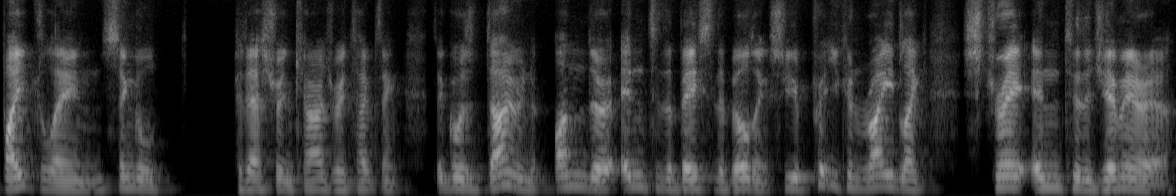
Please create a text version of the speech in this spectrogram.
bike lane, single pedestrian carriageway type thing that goes down under into the base of the building. So you put you can ride like straight into the gym area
